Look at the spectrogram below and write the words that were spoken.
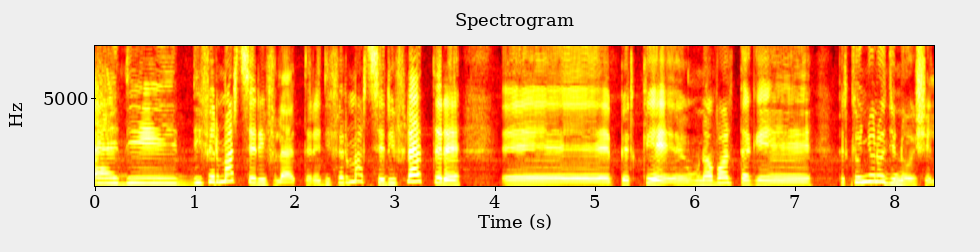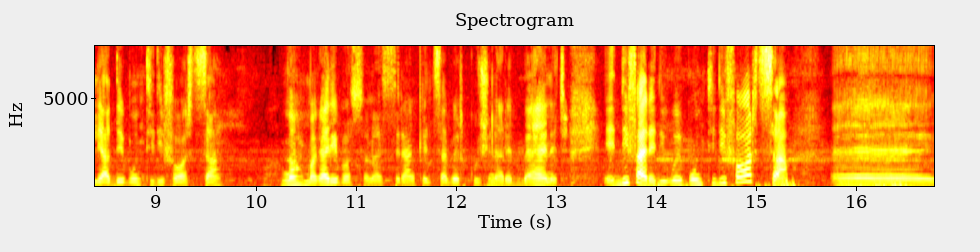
È di, di, fermarsi e riflettere, di fermarsi e riflettere eh, perché una volta che... perché ognuno di noi ce li ha dei punti di forza, no? magari possono essere anche il saper cucinare bene, cioè, e di fare di quei punti di forza eh,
